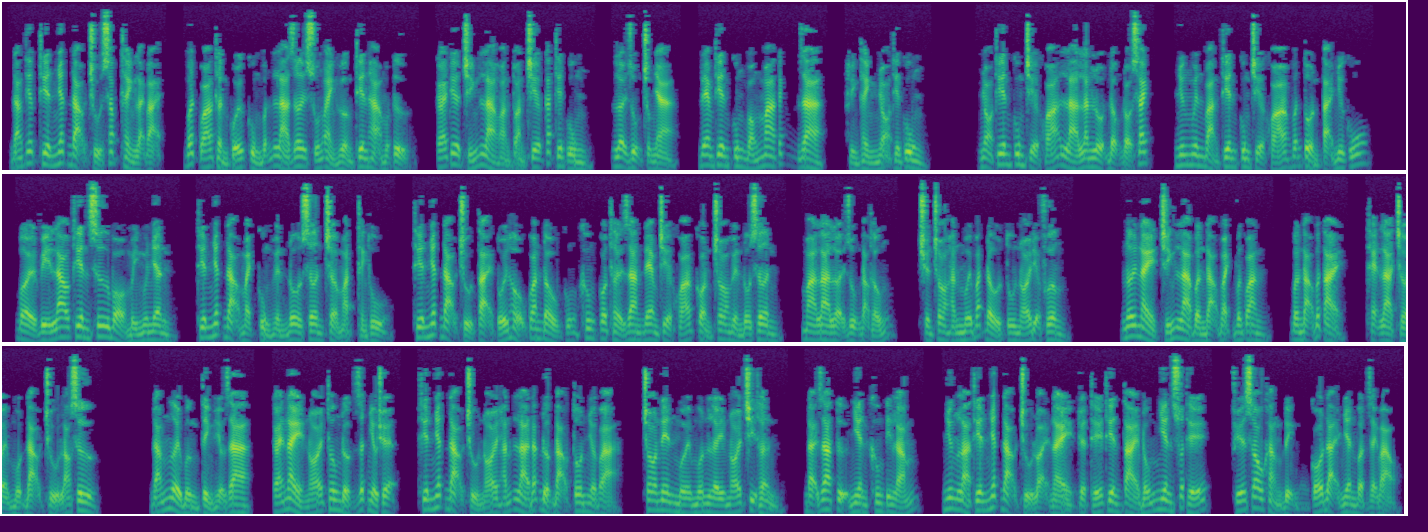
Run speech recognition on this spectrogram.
Đáng tiếc thiên nhất đạo chủ sắp thành lại bại bất quá thần cuối cùng vẫn là rơi xuống ảnh hưởng thiên hạ một tử cái kia chính là hoàn toàn chia cắt thiên cung lợi dụng trong nhà đem thiên cung bóng ma tách ra hình thành nhỏ thiên cung nhỏ thiên cung chìa khóa là lăn lộn động đỏ sách, nhưng nguyên bản thiên cung chìa khóa vẫn tồn tại như cũ. Bởi vì lao thiên sư bỏ mình nguyên nhân, thiên nhất đạo mạch cùng huyền đô sơn trở mặt thành thủ. Thiên nhất đạo chủ tại tối hậu quan đầu cũng không có thời gian đem chìa khóa còn cho huyền đô sơn, mà là lợi dụng đạo thống truyền cho hắn mới bắt đầu tu nói địa phương. Nơi này chính là bần đạo bạch vân quan, bần đạo bất tài, thẹn là trời một đạo chủ lao sư. Đám người bừng tỉnh hiểu ra, cái này nói thông được rất nhiều chuyện, thiên nhất đạo chủ nói hắn là đắc được đạo tôn nhờ bà, cho nên mới muốn lấy nói trị thần, đại gia tự nhiên không tin lắm nhưng là thiên nhất đạo chủ loại này tuyệt thế thiên tài bỗng nhiên xuất thế phía sau khẳng định có đại nhân vật dạy bảo.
